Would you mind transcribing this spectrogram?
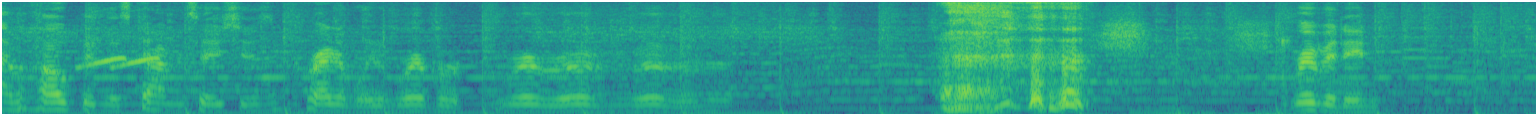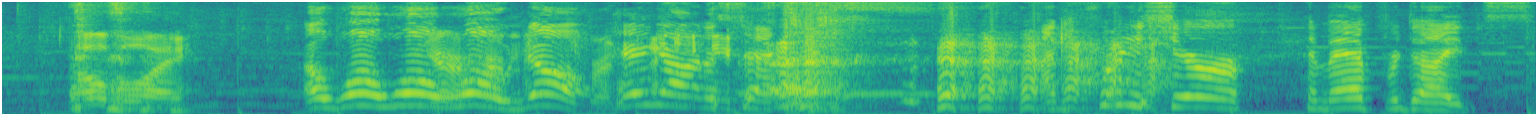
I'm hoping this conversation is incredibly river, river, river, riveting. Oh boy. Oh, whoa, whoa, You're whoa, no! Hang on a second! I'm pretty sure hermaphrodites,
